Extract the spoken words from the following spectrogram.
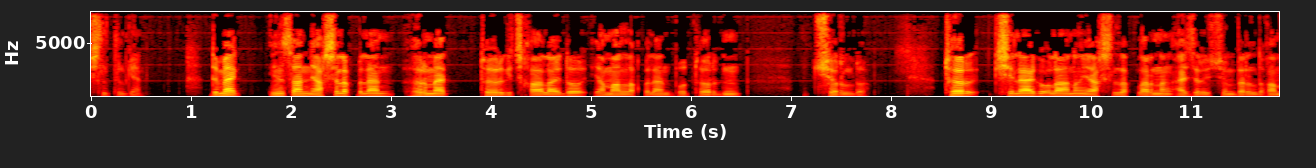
ishlatilgan. Demak inson yaxshilik bilan hurmat to'rga chiqa oladi yomonlik bilan bu to'rdan tushirildi. To'r kishilarga ularning yaxshiliklarining ajri uchun beriladigan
